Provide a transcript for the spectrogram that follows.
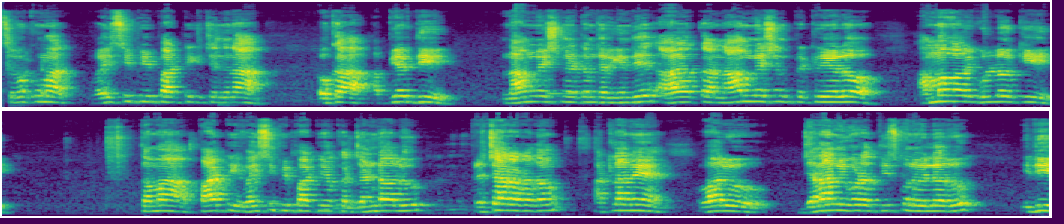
శివకుమార్ వైసీపీ పార్టీకి చెందిన ఒక అభ్యర్థి నామినేషన్ వేయడం జరిగింది. ఆ యొక్క నామినేషన్ ప్రక్రియలో అమ్మవారి గుళ్ళోకి తమ పార్టీ వైసీపీ పార్టీ యొక్క జెండాలు ప్రచార రథం. అట్లానే వారు జనాన్ని కూడా తీసుకొని వెళ్ళారు. ఇది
